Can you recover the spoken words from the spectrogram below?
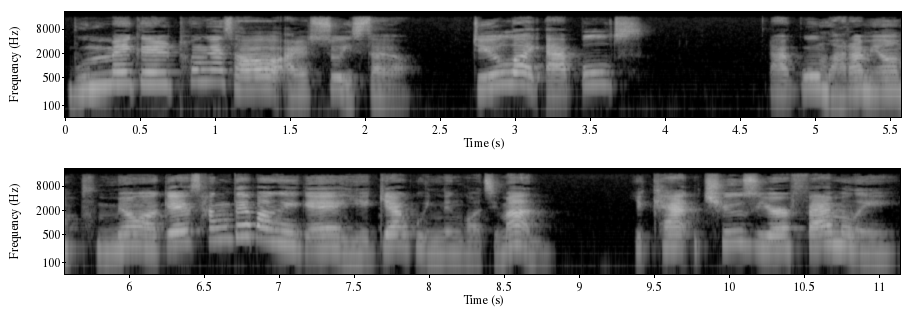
문맥을 통해서 알 수 있어요. Do you like apples? 라고 말하면 분명하게 상대방에게 얘기하고 있는 거지만 You can't choose your family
